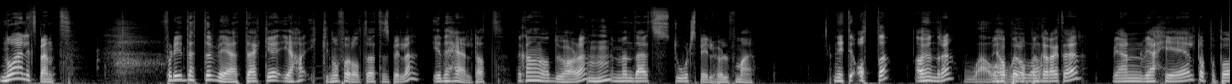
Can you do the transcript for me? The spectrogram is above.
Nå er jeg litt spent. Fordi dette vet jeg ikke Jeg har ikke noe forhold til dette spillet i det hele tatt. Det kan hende at du har det, Mhm. men det er et stort spillhull for meg. 98 av 100. Wow, Vi hopper wow, opp en karakter. Vi er, vi er helt oppe på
